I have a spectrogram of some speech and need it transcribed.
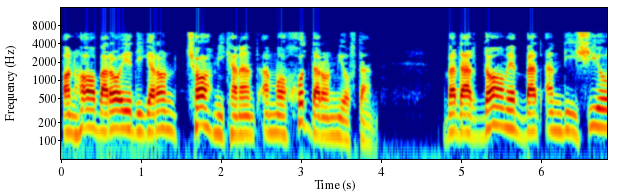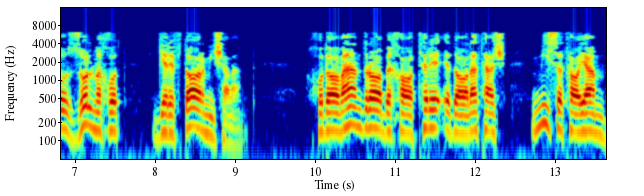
آنها برای دیگران چاه می‌کنند اما خود در آن میافتند و در دام بداندیشی و ظلم خود گرفتار می‌شوند. خداوند را به خاطر عدالتش می ستایم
